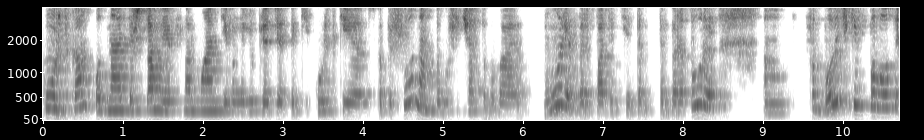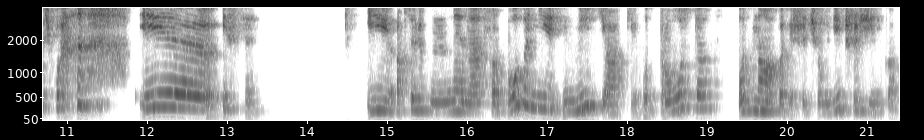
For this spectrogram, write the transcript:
куртка, одна і те ж саме, як в Нормандії. Вони люблять е, такі куртки з капюшоном, тому що часто буває море, перепади ці температури, футболочки в полосочку, і, і все і абсолютно не нафарбовані ніякі, от просто однакові, що чоловік, що жінка.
